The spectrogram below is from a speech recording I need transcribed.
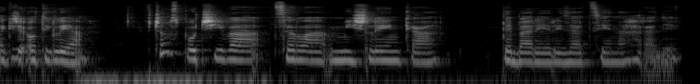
Takže Otilia, v čom spočíva celá myšlienka debarierizácie na hrade?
